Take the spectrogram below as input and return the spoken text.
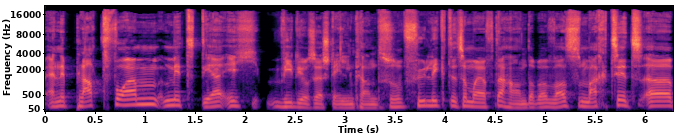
eine Plattform, mit der ich Videos erstellen kann. So viel liegt jetzt einmal auf der Hand. Aber was macht es jetzt äh,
